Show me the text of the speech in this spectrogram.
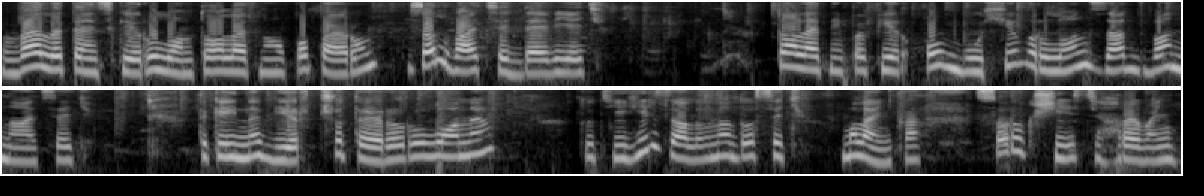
Велетенський рулон туалетного паперу за 29. Туалетний папір обухів, рулон за 12. Такий набір 4 рулони. Тут є гільза, але вона досить маленька. 46 гривень.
